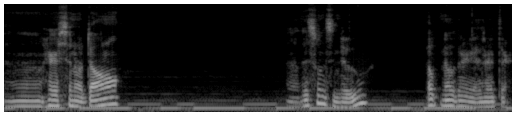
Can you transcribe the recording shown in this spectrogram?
Uh, Harrison O'Donnell. Uh, this one's new. Oh, no, there he is, right there.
